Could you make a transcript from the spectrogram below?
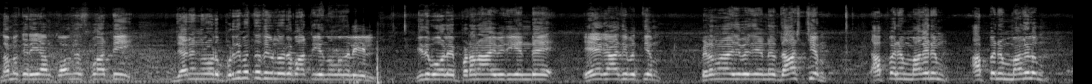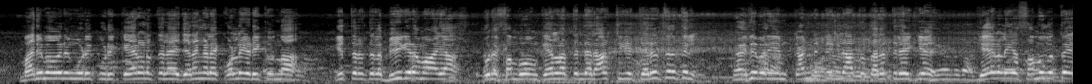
നമുക്കറിയാം കോൺഗ്രസ് പാർട്ടി ജനങ്ങളോട് പ്രതിബദ്ധതയുള്ള ഒരു പാർട്ടി എന്നുള്ള നിലയിൽ ഇതുപോലെ പിണറായി വിജയന്റെ ഏകാധിപത്യം പിണറായി വിജയന്റെ ദാഷ്ട്യം അപ്പനും മകനും അപ്പനും മകളും മരുമകനും കൂടി കൂടി കേരളത്തിലെ ജനങ്ങളെ കൊള്ളയടിക്കുന്ന ഇത്തരത്തിലെ ഭീകരമായ ഒരു സംഭവം കേരളത്തിന്റെ രാഷ്ട്രീയ ചരിത്രത്തിൽ ഇതുവരെയും കണ്ടിട്ടില്ലാത്ത തലത്തിലേക്ക് കേരളീയ സമൂഹത്തെ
